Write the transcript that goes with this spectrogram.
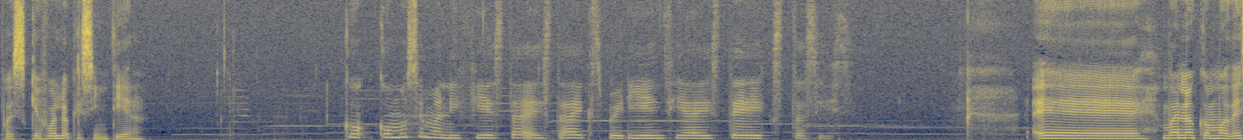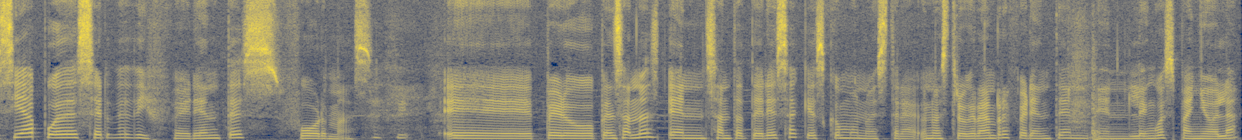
pues, qué fue lo que sintieron. ¿Cómo se manifiesta esta experiencia, este éxtasis? Eh, bueno, como decía, puede ser de diferentes formas. Eh, pero pensando en, Santa Teresa, que es como nuestra, nuestro gran referente en, lengua española,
